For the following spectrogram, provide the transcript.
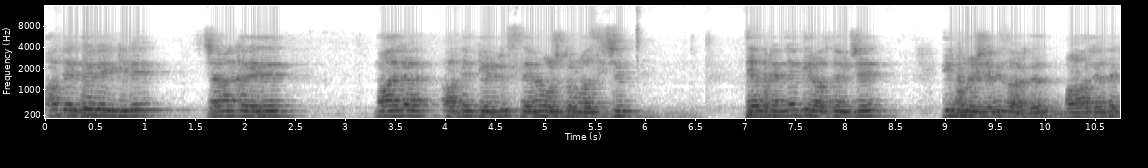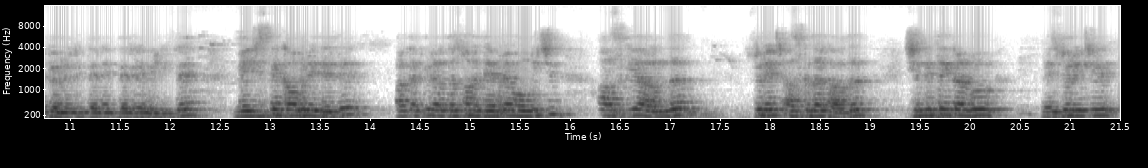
afetlerle ilgili Çanakkale'de mahalle afet gönüllülük sisteminin oluşturulması için depremden bir hafta önce bir projemiz vardı. Mahalle afet gönüllülük dernekleriyle birlikte. Mecliste kabul edildi. Fakat bir hafta sonra deprem olduğu için askıya alındı. Süreç askıda kaldı. Şimdi tekrar bu e, süreci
